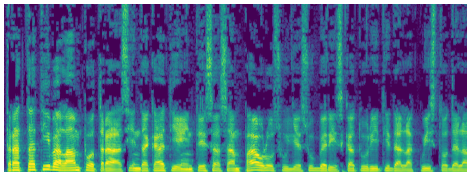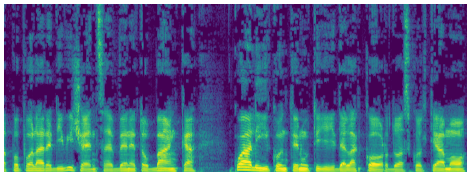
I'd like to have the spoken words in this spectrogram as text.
Trattativa lampo tra sindacati e Intesa San Paolo sugli esuberi scaturiti dall'acquisto della Popolare di Vicenza e Veneto Banca. Quali i contenuti dell'accordo? Ascoltiamo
